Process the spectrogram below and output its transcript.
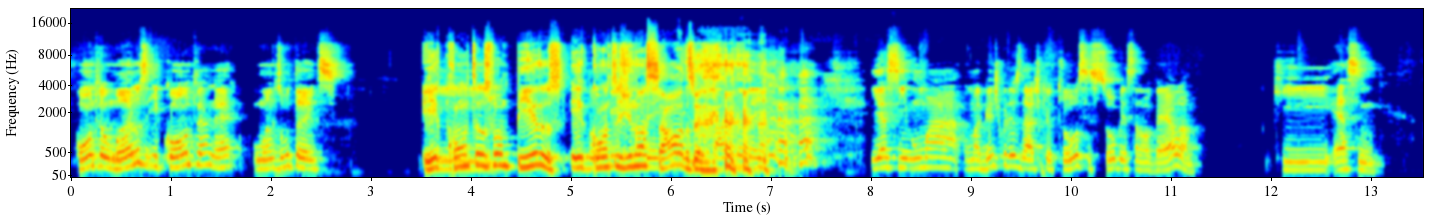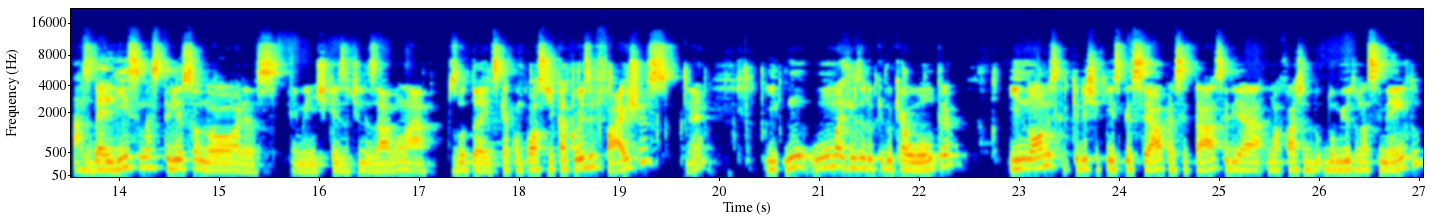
contra humanos e contra, né, humanos mutantes. E E- contra os vampiros, e Os contra os vampiros dinossauros. também, os dinossauros também. e assim, uma, uma grande curiosidade que eu trouxe sobre essa novela, que é assim, as belíssimas trilhas sonoras, realmente, que eles utilizavam lá, os mutantes, que é composta de 14 faixas, né? E um, uma mais linda do que, do que a outra. E nomes que, que eu deixo aqui em especial para citar seria uma faixa do, do Milton Nascimento,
